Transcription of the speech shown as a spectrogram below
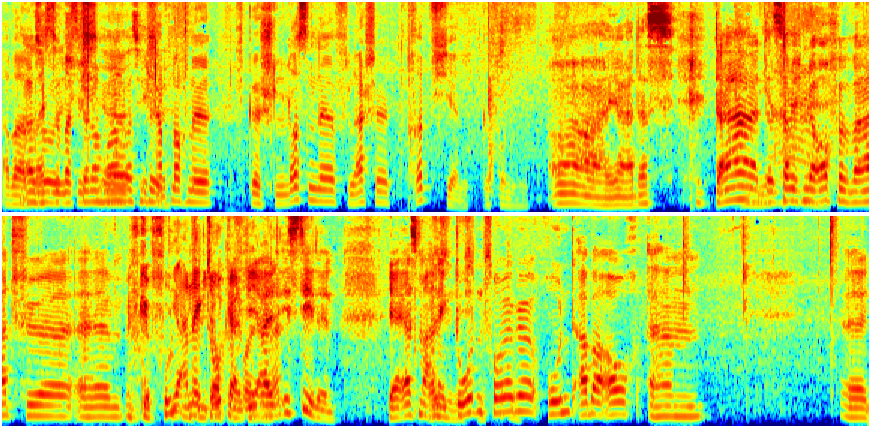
Aber also weißt du, was ich, ich, was ich, ich habe noch eine geschlossene Flasche Tröpfchen gefunden. Oh ja, das, da, ja. das habe ich mir auch verwahrt für ähm, gefunden. Die Anekdotenfolge. Wie alt ne? ist die denn? Ja, erstmal Anekdotenfolge und aber auch ähm, äh,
